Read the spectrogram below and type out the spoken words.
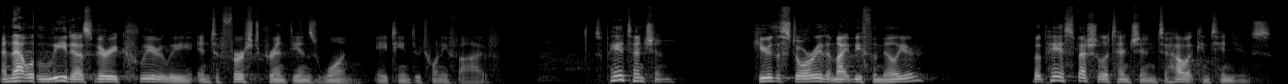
And that will lead us very clearly into 1 Corinthians 1 18 through 25. So pay attention. Hear the story that might be familiar, but pay a special attention to how it continues.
